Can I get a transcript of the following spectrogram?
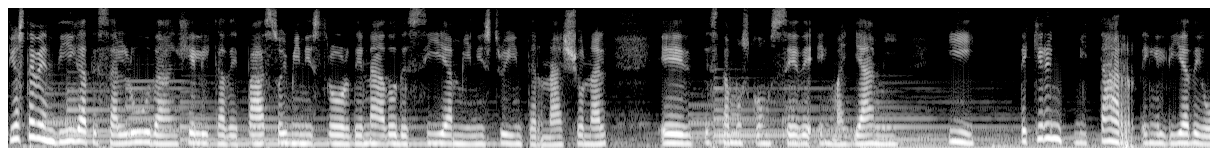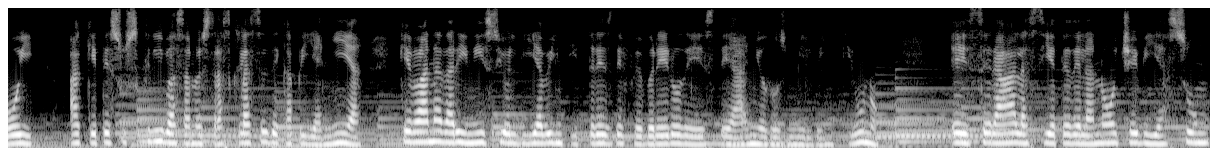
Dios te bendiga, te saluda Angélica de Paz, soy ministro ordenado de CIA Ministry International. Eh, estamos con sede en Miami y te quiero invitar en el día de hoy a que te suscribas a nuestras clases de capellanía que van a dar inicio el día 23 de febrero de este año 2021. Eh, será a las 7 de la noche vía Zoom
